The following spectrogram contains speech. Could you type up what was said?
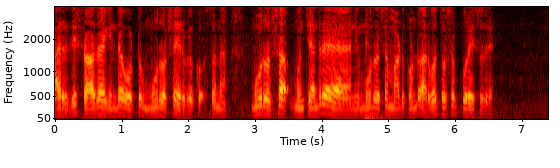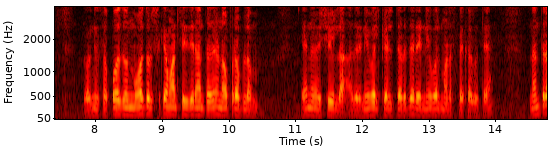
ಆ ರಿಜಿಸ್ಟರ್ ಆದಾಗಿಂದ ಒಟ್ಟು ಮೂರು ವರ್ಷ ಇರಬೇಕು. ಸೊ ನಾ ಮೂರು ವರ್ಷ ಮುಂಚೆ ಅಂದರೆ ನೀವು ಮೂರು ವರ್ಷ ಮಾಡಿಕೊಂಡು ಅರವತ್ತು ವರ್ಷ ಪೂರೈಸಿದ್ರೆ. ಇವಾಗ ನೀವು ಸಪೋಸ್ ಒಂದು ಮೂವತ್ತು ವರ್ಷಕ್ಕೆ ಮಾಡಿಸಿದ್ದೀರಾ ಅಂತಂದರೆ ನೋ ಪ್ರಾಬ್ಲಮ್ ಏನು ಇಶ್ಯೂ ಇಲ್ಲ. ಅದು ರಿನ್ಯೂವಲ್ ಕೇಳ್ತಾ ಇರೋದೇ ರಿನ್ಯೂವಲ್ ಮಾಡಿಸ್ಬೇಕಾಗುತ್ತೆ. ನಂತರ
